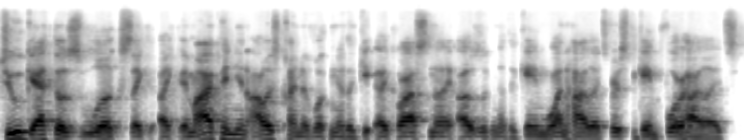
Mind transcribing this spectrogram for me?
do get those looks. Like, like in my opinion, I was kind of looking at the like last night. I was looking at the game one highlights versus the game four highlights.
